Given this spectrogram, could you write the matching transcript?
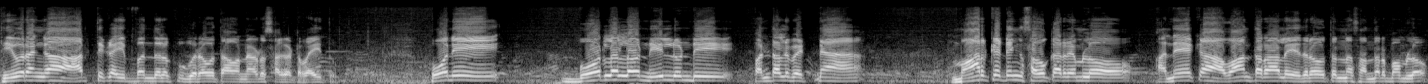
తీవ్రంగా ఆర్థిక ఇబ్బందులకు గురవుతా ఉన్నాడు సగటు రైతు. పోనీ బోర్లలో నీళ్ళుండి పంటలు పెట్టినా మార్కెటింగ్ సౌకర్యంలో అనేక అవాంతరాలు ఎదురవుతున్న సందర్భంలో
